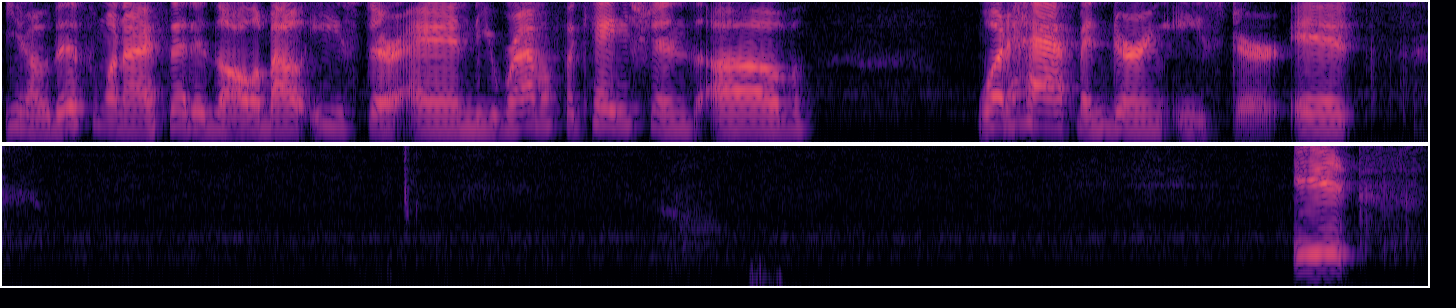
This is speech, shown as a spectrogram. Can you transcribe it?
you know, this one I said is all about Easter and the ramifications of what happened during Easter. It's it's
